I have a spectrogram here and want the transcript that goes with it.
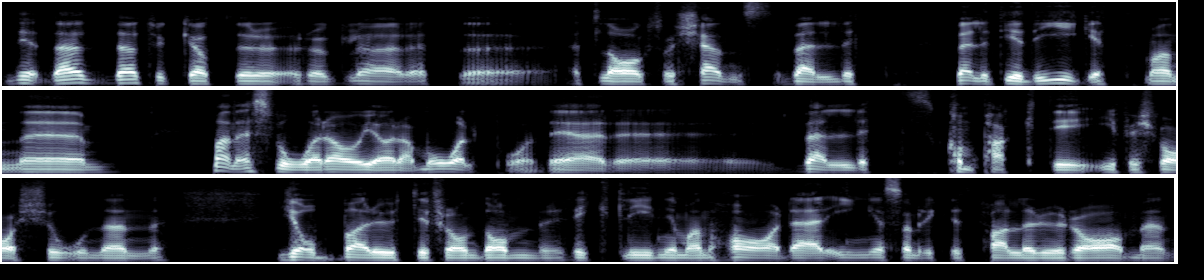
det, där, där tycker jag att Rögle är ett, eh, ett lag som känns väldigt, väldigt gediget. Man, ehm, man är svåra att göra mål på. Det är eh, väldigt kompakt i, i försvarszonen, jobbar utifrån de riktlinjer man har där, ingen som riktigt faller ur ramen.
